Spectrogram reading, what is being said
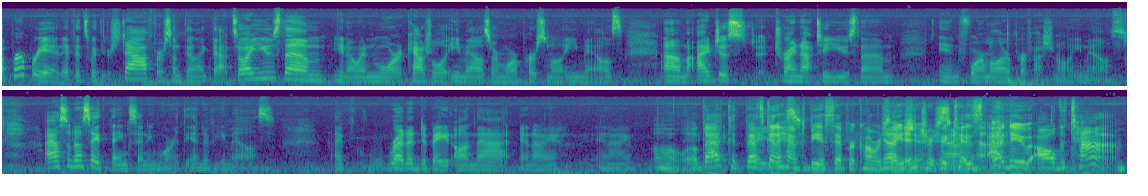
appropriate if it's with your staff or something like that. So I use them, you know, in more casual emails or more personal emails. Um, I just try not to use them in formal or professional emails. I also don't say thanks anymore at the end of emails. I've read a debate on that, and I and I. Oh well, that I, that's going to have to be a separate conversation yeah, because yeah. I do all the time.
